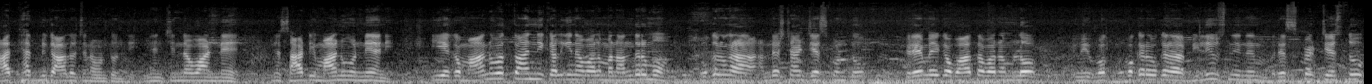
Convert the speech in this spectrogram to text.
ఆధ్యాత్మిక ఆలోచన ఉంటుంది. నేను చిన్నవాడినే నేను సాటి మానవుడినే అని. ఈ యొక్క మానవత్వాన్ని కలిగిన వాళ్ళు మన అందరము ఒకరిగా అండర్స్టాండ్ చేసుకుంటూ ప్రేమిక వాతావరణంలో ఇవి ఒక- ఒకరి బిలీవ్స్ని రెస్పెక్ట్ చేస్తూ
